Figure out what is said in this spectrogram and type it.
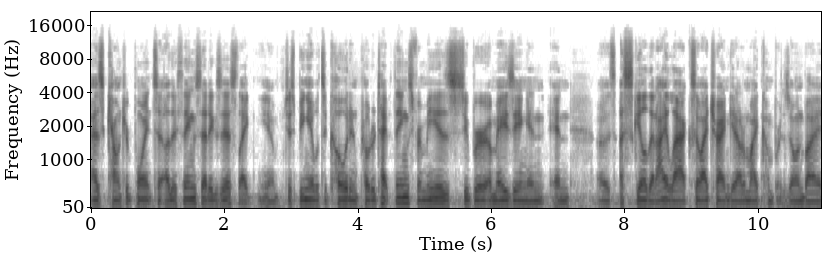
as counterpoint to other things that exist, like you know, just being able to code and prototype things for me is super amazing and and a, a skill that I lack. So I try and get out of my comfort zone by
